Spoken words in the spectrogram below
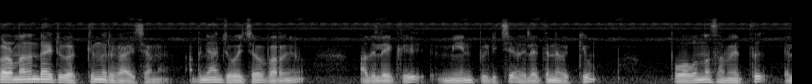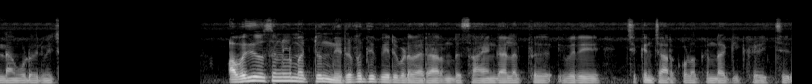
പെർമനന്റ് ആയിട്ട് വെക്കുന്നൊരു കാഴ്ചയാണ്. അപ്പം ഞാൻ ചോദിച്ചപ്പോൾ പറഞ്ഞു അതിലേക്ക് മീൻ പിടിച്ച് അതിലേക്ക് തന്നെ വെക്കും. പോകുന്ന സമയത്ത് എല്ലാം കൂടെ ഒരുമിച്ച്. അവധി ദിവസങ്ങളിൽ മറ്റും നിരവധി പേര് ഇവിടെ വരാറുണ്ട്. സായങ്കാലത്ത് ഇവർ ചിക്കൻ ചാർക്കോളൊക്കെ ഉണ്ടാക്കി കഴിച്ച്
